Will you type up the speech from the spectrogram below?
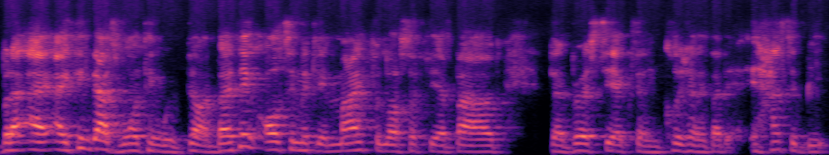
But I, I think that's one thing we've done. But I think ultimately my philosophy about diversity, equity, and inclusion is that it has to be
